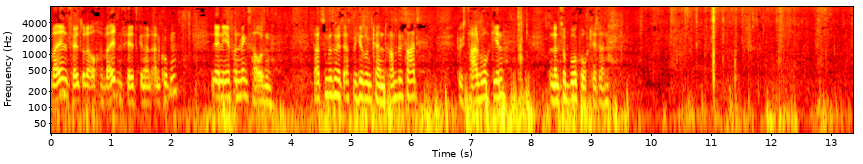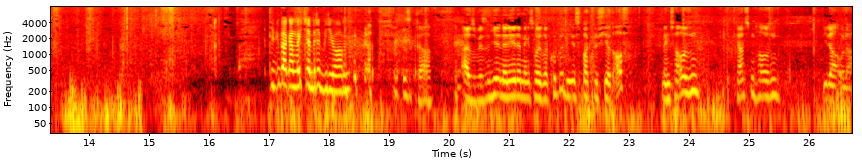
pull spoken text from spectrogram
Wallenfels oder auch Waldenfels genannt angucken, in der Nähe von Mengshausen. Dazu müssen wir jetzt erstmal hier so einen kleinen Trampelpfad durchs Tal hochgehen und dann zur Burg hochklettern. Den Übergang möchte ich dann bitte im Video haben. Ist klar. Also wir sind hier in der Nähe der Mengshäuser Kuppe, die ist praktisch hier drauf. Mengshausen, Kerstenhausen, Niederaula.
